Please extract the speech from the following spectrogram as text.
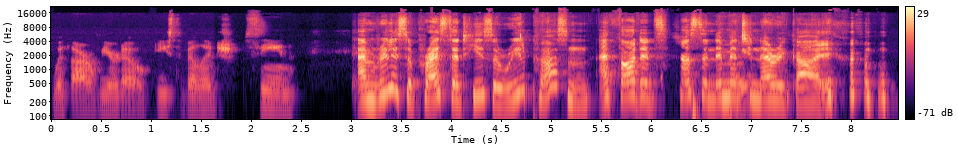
with our weirdo east village scene I'm really surprised that he's a real person. I thought it's just an imaginary guy.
